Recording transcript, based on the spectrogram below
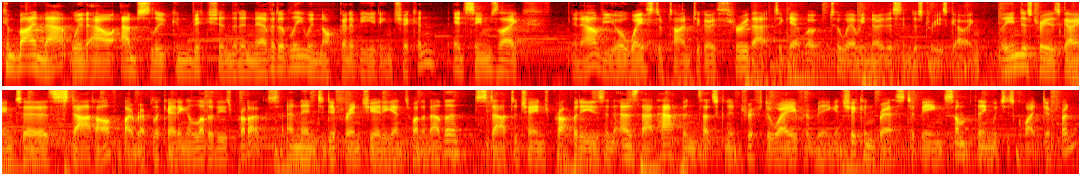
Combine that with our absolute conviction that inevitably we're not going to be eating chicken, it seems like in our view, a waste of time to go through that to get to where we know this industry is going. The industry is going to start off by replicating a lot of these products and then to differentiate against one another, start to change properties. And as that happens, that's going to drift away from being a chicken breast to being something which is quite different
